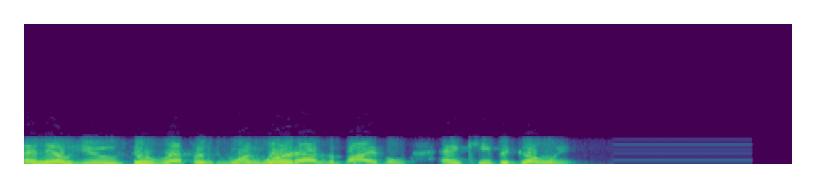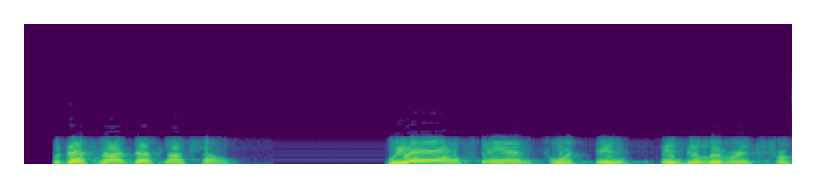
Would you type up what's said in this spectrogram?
And they'll use, they'll reference one word out of the Bible and keep it going. But that's not that's not so. We all stand for in, in deliverance from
